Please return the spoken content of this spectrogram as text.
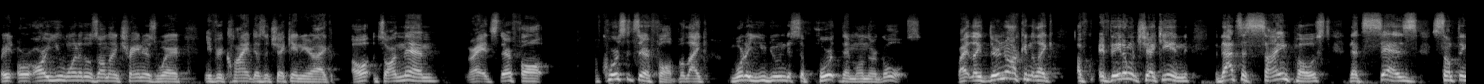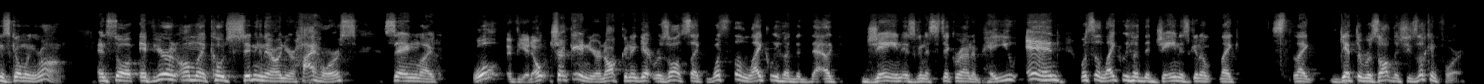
right? Or are you one of those online trainers where if your client doesn't check in you're like oh it's on them right? It's their fault. Of course it's their fault but like what are you doing to support them on their goals right? Like they're not gonna like if they don't check in that's a signpost that says something's going wrong and so if you're an online coach sitting there on your high horse saying like, well, if you don't check in, you're not going to get results. Like, what's the likelihood that, that like Jane is going to stick around and pay you? And what's the likelihood that Jane is going to like like get the result that she's looking for?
